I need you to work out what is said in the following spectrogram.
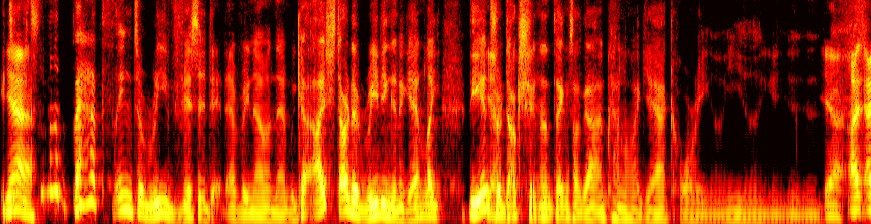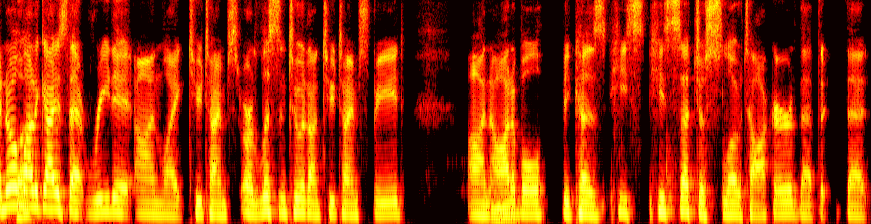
It's, yeah, it's not a bad thing to revisit it every now and then. We got, I started reading it again, like the introduction yeah. and things like that. I'm kind of like, yeah, Corey. Yeah, I, I know but, a lot of guys that read it on like two times or listen to it on two times speed on mm. Audible because he's he's such a slow talker that the, that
